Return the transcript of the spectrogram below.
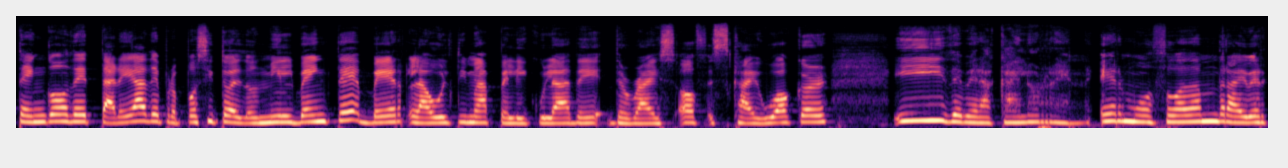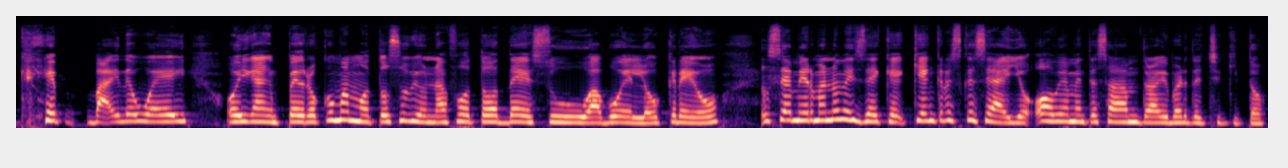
tengo de tarea de propósito del 2020 ver la última película de The Rise of Skywalker. Y de ver a Kylo Ren, hermoso Adam Driver, que by the way, oigan, Pedro Kumamoto subió una foto de su abuelo, creo. O sea, mi hermano me dice que, ¿quién crees que sea? Y yo, obviamente es Adam Driver de chiquito.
